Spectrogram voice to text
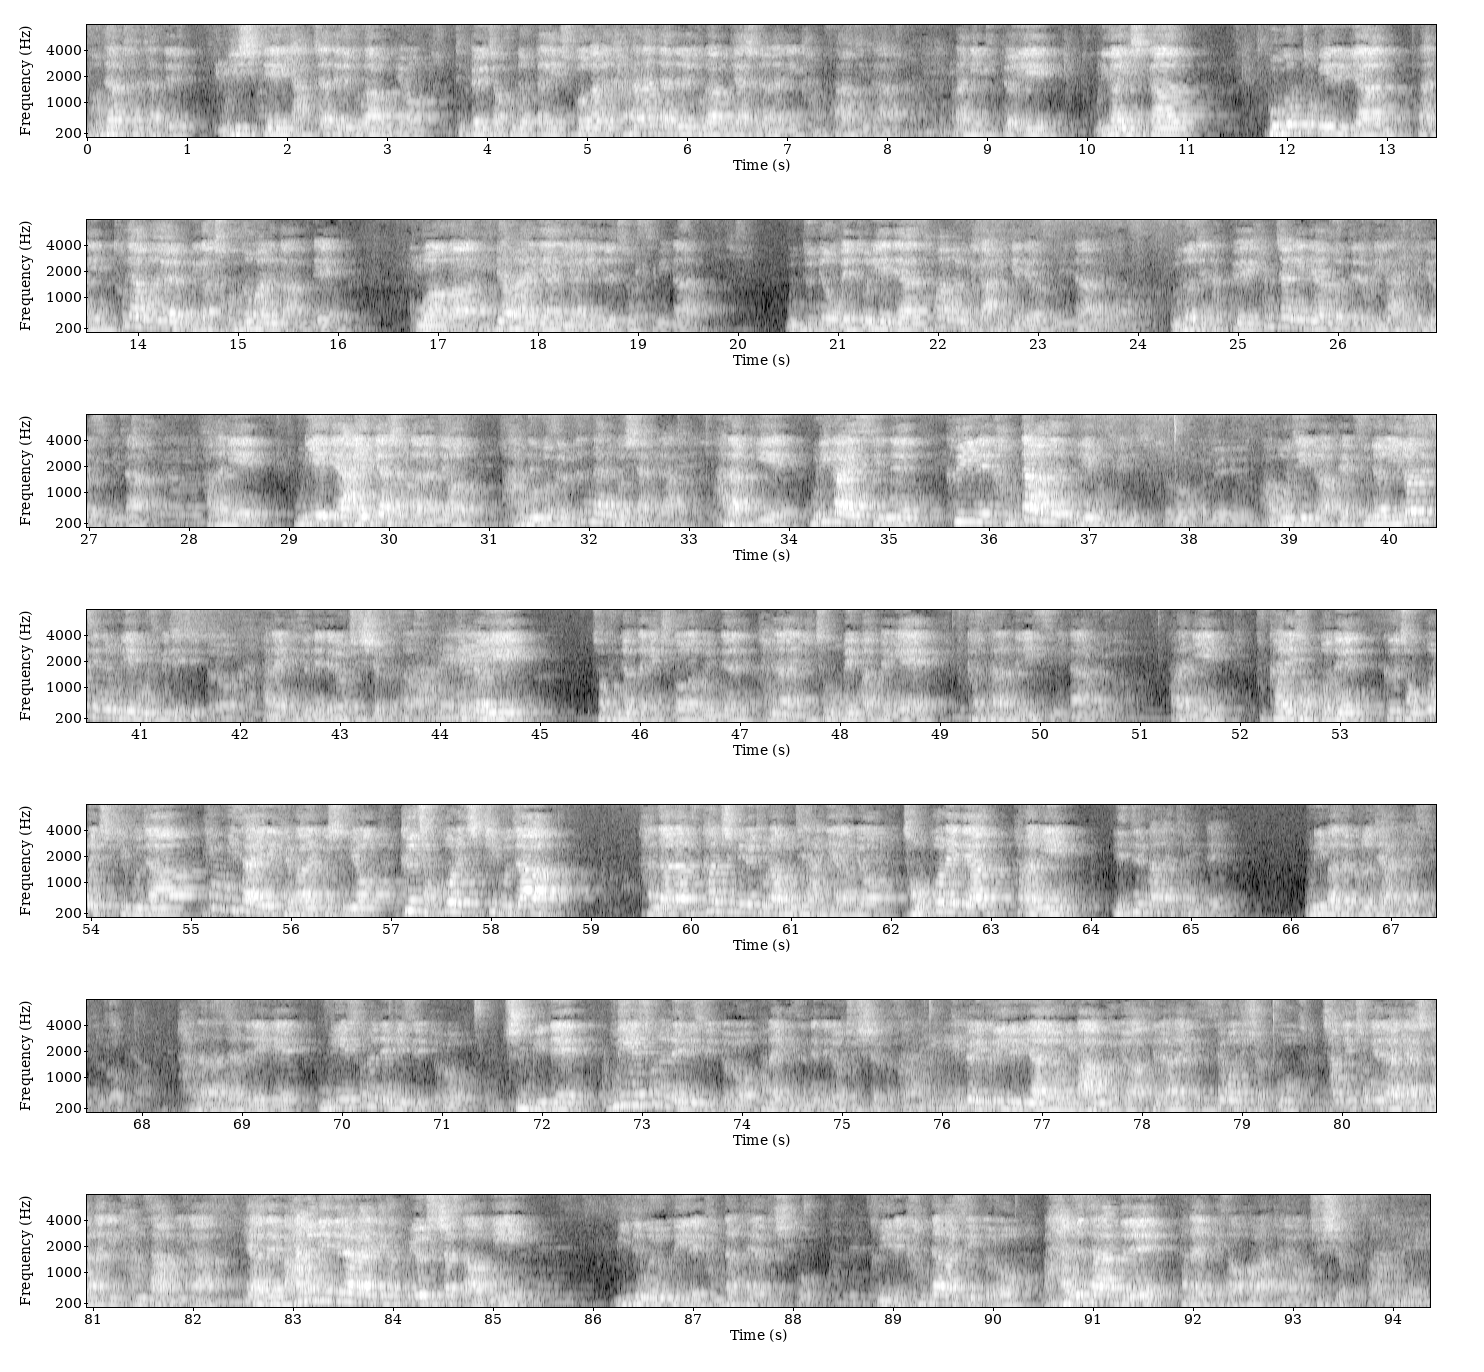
연약한 자들 우리 시대의 약자들을 돌아보며 특별히 저 풍력 땅에 죽어가는 가난한 자들을 돌아보게 하신 하나님 감사합니다. 하나님 특별히 우리가 이 시간 복음 통일을 위한 하나님 토양을 우리가 점검하는 가운데 고아와 입양아에 대한 이야기들을 들었습니다. 문준용 외톨이에 대한 상황을 우리가 알게 되었습니다. 무너진 학교의 현장에 대한 것들을 우리가 알게 되었습니다. 하나님, 우리에게 알게 하셨다면 아는 것으로 끝나는 것이 아니라 알았기에 우리가 할 수 있는 그 일을 감당하는 우리의 모습이 될 수 있도록 아멘. 아버지 이름 앞에 분연히 일어설 수 있는 우리의 모습이 될 수 있도록 하나님께서 내려 주시옵소서. 특별히 저 북녘 땅에 죽어가고 있는 가난 2,500만 명의 북한 사람들이 있습니다. 하나님, 북한의 정권은 그 정권을 지키고자 핵미사일을 개발할 것이며 그 정권을 지키고자 가난한 북한 주민을 돌아보지 아니하며 정권에 대한 하나님 일들만 할 터인데 우리마저 그러지 아니할 수 있도록 가난한 자들에게 우리의 손을 내밀 수 있도록 준비된 우리의 손을 내밀 수 있도록 하나님께서 내려 주시옵소서. 특별히 그 일을 위하여 우리 마음 경영 학회를 하나님께서 세워 주셨고 창립 총회를 하게 하신 하나님 감사합니다. 해야 될 많은 일들을 하나님께서 보여 주셨사오니 믿음으로 그 일을 감당하여 주시고 그 일을 감당할 수 있도록 많은 사람들을 하나님께서 허락하여 주시옵소서.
